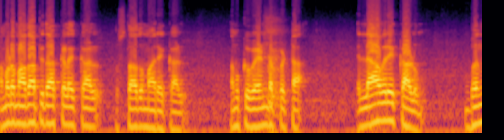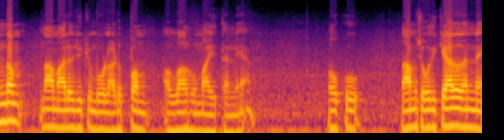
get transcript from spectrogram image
നമ്മുടെ മാതാപിതാക്കളെക്കാൾ ഉസ്താദുമാരെക്കാൾ നമുക്ക് വേണ്ടപ്പെട്ട എല്ലാവരെക്കാളും ബന്ധം നാം ആലോചിക്കുമ്പോൾ അടുപ്പം അള്ളാഹുമായി തന്നെയാണ്. നോക്കൂ നാം ചോദിക്കാതെ തന്നെ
